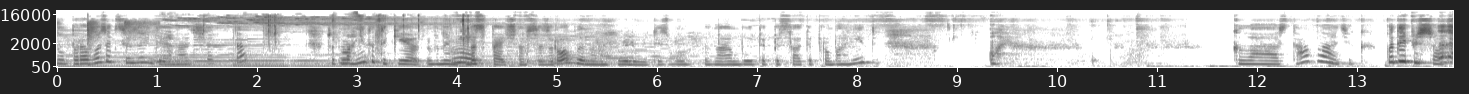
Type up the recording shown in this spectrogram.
Ну, паровозик це зайде, наче, так? Тут магніти такі, вони Ну. безпечно все зроблено, не хвилюйтесь, бо знаю, будете писати про магніти. Ой. Клас, так, Владик? Куди пішов? Куди?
